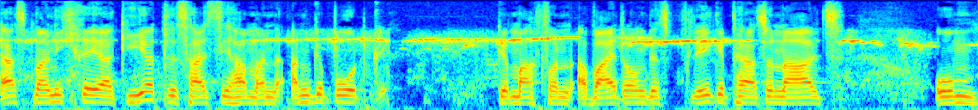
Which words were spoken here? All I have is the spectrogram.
erstmal nicht reagiert. Das heißt, sie haben ein Angebot gemacht von Erweiterung des Pflegepersonals um,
